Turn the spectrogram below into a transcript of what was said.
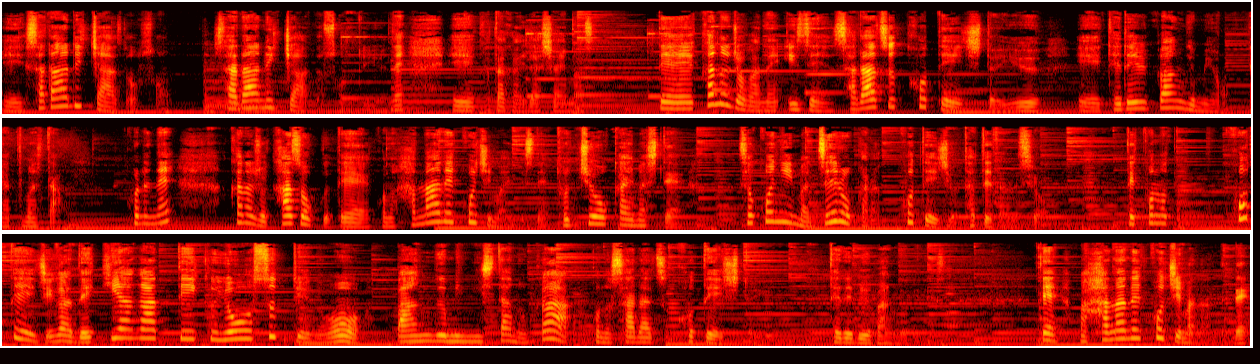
えー、サラ・リチャードソンサラ・リチャードソンというね、えー、方がいらっしゃいます。で彼女がね以前サラズコテージという、えー、テレビ番組をやってました。これね彼女家族でこの離れ小島にですね土地を買いましてそこに今ゼロからコテージを建てたんですよ。でこのコテージが出来上がっていく様子っていうのを番組にしたのがこのサラズコテージというテレビ番組です。で、まあ、離れ小島なんでね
